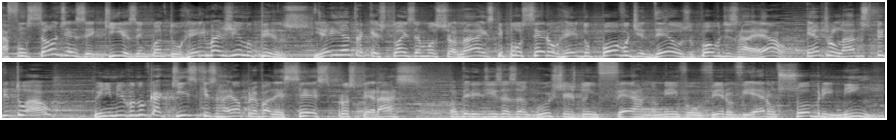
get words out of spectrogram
A função de Ezequias enquanto rei, imagina o peso. E aí entra questões emocionais, e por ser o rei do povo de Deus, o povo de Israel, entra o lado espiritual. O inimigo nunca quis que Israel prevalecesse, prosperasse. Quando ele diz as angústias do inferno me envolveram, vieram sobre mim.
